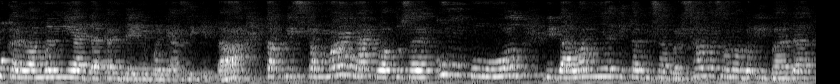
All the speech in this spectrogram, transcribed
bukanlah meniadakan denominasi kita, tapi semangat waktu saya kumpul, di dalamnya kita bisa bersama-sama beribadah,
